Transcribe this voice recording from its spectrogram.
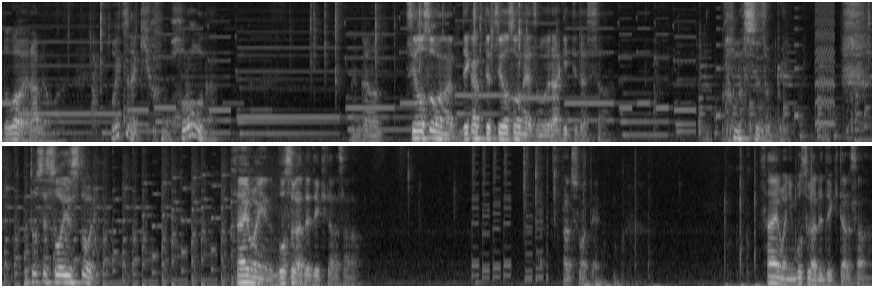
言葉を選べお前。こいつら基本ほろうな。なんかあの強そうなでかくて強そうなやつも裏切ってたしさ。この種族。ひょっとしてそういうストーリー。最後にボスが出てきたらさ。あちょっと待って。最後にボスが出てきたらさ。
